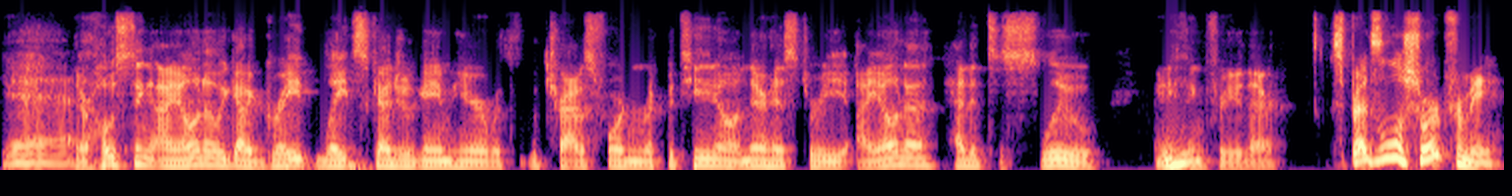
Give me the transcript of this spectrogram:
Yeah, they're hosting Iona. We got a great late schedule game here with, with Travis Ford and Rick Pitino and their history. Iona headed to SLU. Anything mm-hmm. for you there? Spread's a little short for me.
